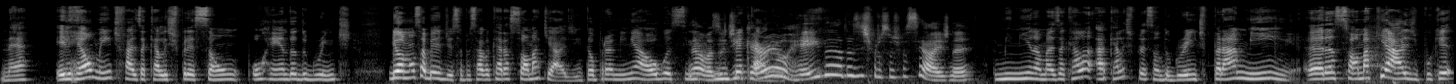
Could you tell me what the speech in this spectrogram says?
né? Ele realmente faz aquela expressão horrenda do Grinch. E eu não sabia disso, eu pensava que era só maquiagem. Então, pra mim, é algo assim. Não, mas impecável. o Jim Carrey é o rei das expressões faciais, né? Menina, mas aquela, aquela expressão do Grinch, pra mim, era só maquiagem, porque.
